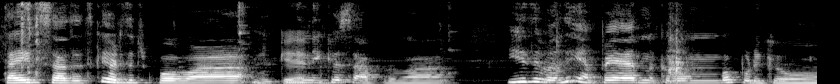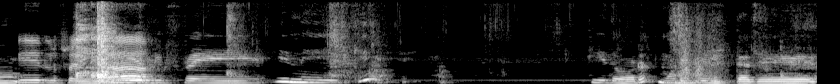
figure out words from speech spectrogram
தயிர் சாதத்துக்கு எடுத்துகிட்டு போவா. இன்னைக்கும் சாப்பிடுவா. இது வந்து என் பேரனுக்கு ரொம்ப பிடிக்கும். ஈரல் ஃப்ரை. இன்னைக்கு இதோட முடிந்து விட்டது.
